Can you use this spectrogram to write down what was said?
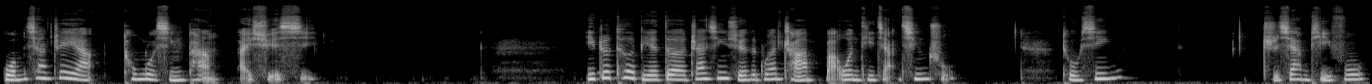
我们像这样通过星盘来学习。一个特别的占星学的观察，把问题讲清楚。土星指向皮肤，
